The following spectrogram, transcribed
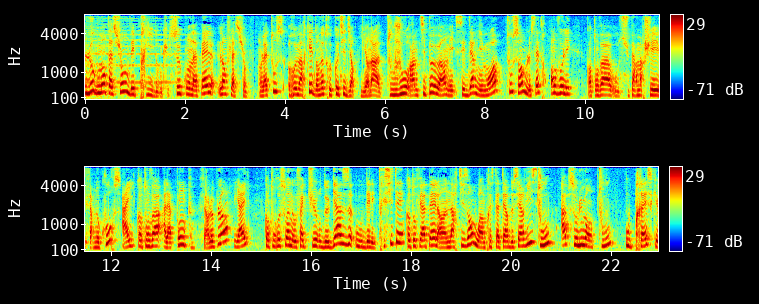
L'augmentation des prix, donc ce qu'on appelle l'inflation. On l'a tous remarqué dans notre quotidien. Il y en a toujours un petit peu, hein, mais ces derniers mois, tout semble s'être envolé. Quand on va au supermarché faire nos courses, aïe. Quand on va à la pompe faire le plein, aïe quand on reçoit nos factures de gaz ou d'électricité, quand on fait appel à un artisan ou à un prestataire de service, tout, absolument tout, ou presque,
